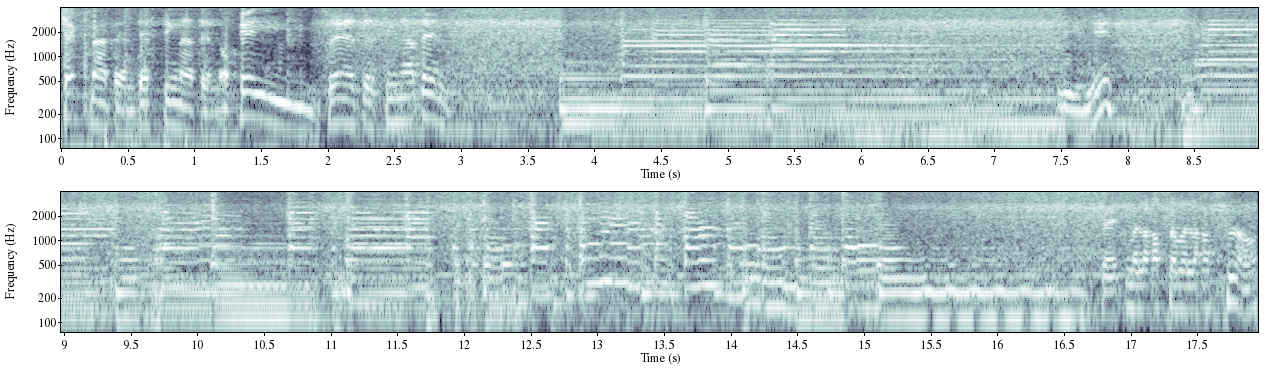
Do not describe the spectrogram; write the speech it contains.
Check natin. Testing natin. Okay. So, yan. Testing natin. Linis. Oh.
